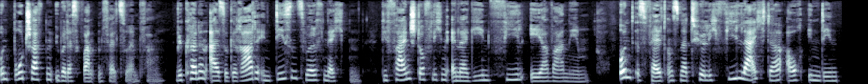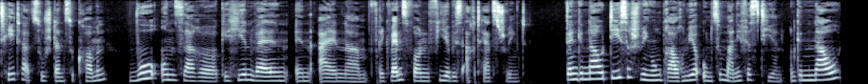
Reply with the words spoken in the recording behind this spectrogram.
und Botschaften über das Quantenfeld zu empfangen. Wir können also gerade in diesen zwölf Nächten die feinstofflichen Energien viel eher wahrnehmen. Und es fällt uns natürlich viel leichter, auch in den Täterzustand zu kommen, wo unsere Gehirnwellen in einer Frequenz von 4 bis 8 Hertz schwingt. Denn genau diese Schwingung brauchen wir, um zu manifestieren. Und genau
